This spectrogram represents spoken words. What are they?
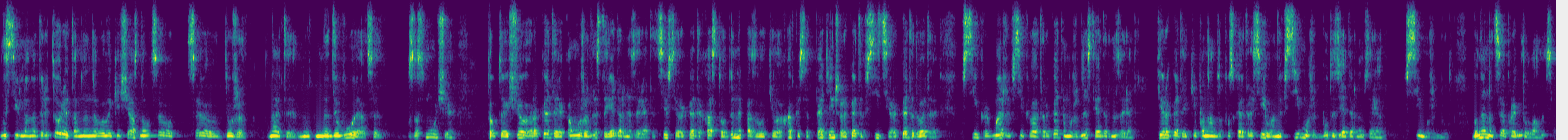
не сильно на територію, там не на великий час. Ну це це дуже знаєте, ну не дивує, а це засмучує. Тобто, якщо ракета, яка може нести ядерний заряд, ці всі ракети Х-101, яка залетіла, Х-55, інші ракети, всі ці ракети, давайте всі майже всі крилаті ракети можуть нести ядерний заряд. Ті ракети, які по нам запускають Росія, вони всі можуть бути з ядерним зарядом. Всі можуть бути. Вони на це проєктувалися.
